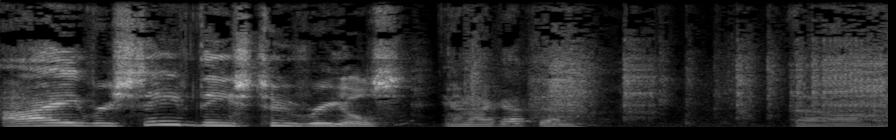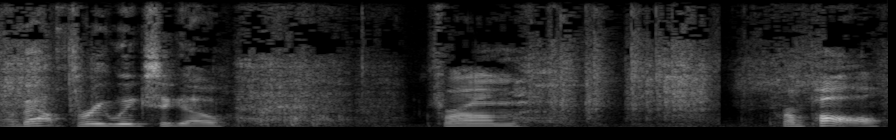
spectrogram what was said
I received these two reels, and I got them uh, about three weeks ago from from Paul,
